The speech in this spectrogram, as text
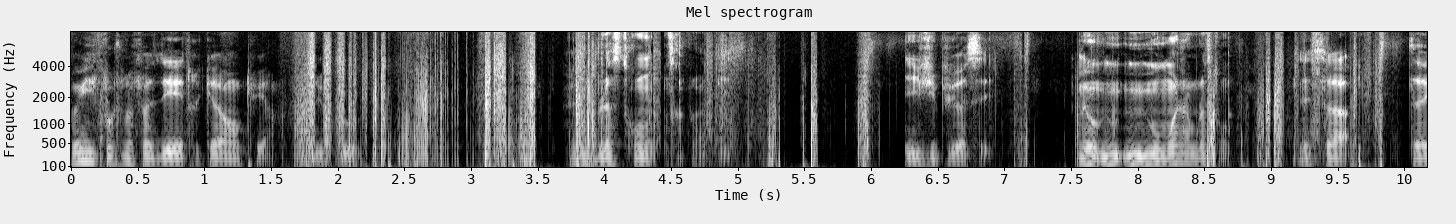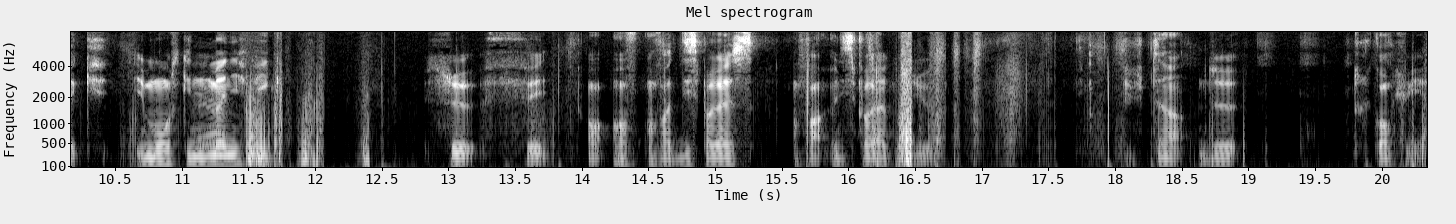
Oui, il faut que je me fasse des trucs en cuir. du coup, le blastron sera plus rapide. Et j'ai plus assez. Mais, moi j'ai un blastron. Et ça, tac. Et mon skin magnifique fait. Enfin, disparaissent. Enfin, disparaître, mon dieu. Putain de en cuir.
